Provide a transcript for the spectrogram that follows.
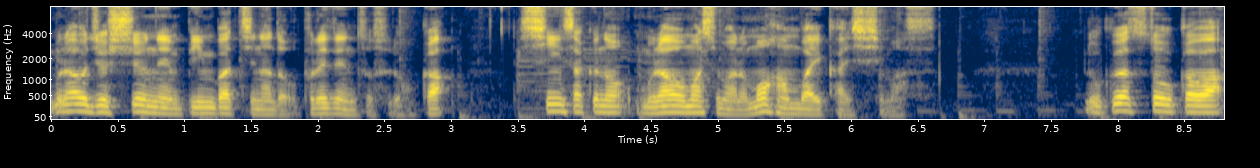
村尾10周年ピンバッジなどをプレゼントするほか新作の村尾マシュマロも販売開始します。6月10日は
